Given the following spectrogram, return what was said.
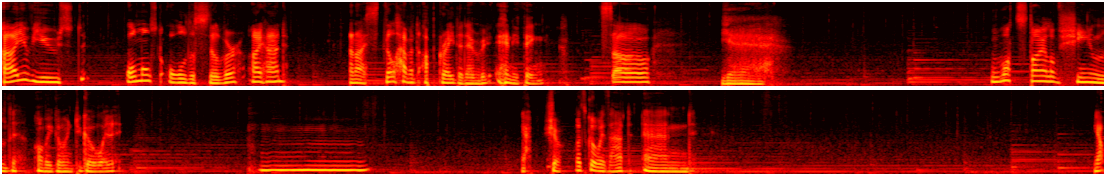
I have used almost all the silver I had, and I still haven't upgraded every anything. So, yeah. What style of shield are we going to go with? Hmm. Yeah, sure. Let's go with that. And yep.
